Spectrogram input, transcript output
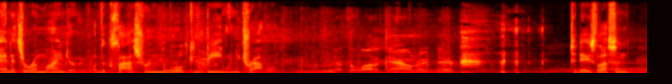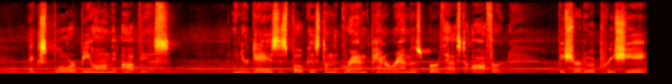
And it's a reminder of the classroom the world can be when you travel. Ooh, that's a lot of down right there. Today's lesson explore beyond the obvious. When your gaze is focused on the grand panoramas Earth has to offer, be sure to appreciate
